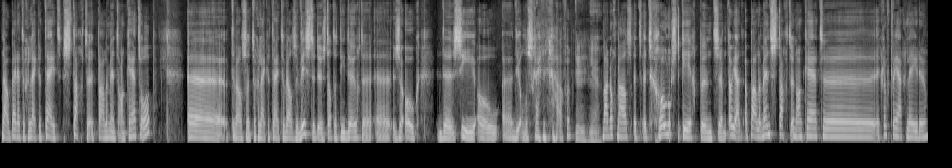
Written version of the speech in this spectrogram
Nou, bijna tegelijkertijd startte het parlement enquête op. Uh, terwijl ze tegelijkertijd, terwijl ze wisten dus dat het niet deugde, uh, ze ook de CEO uh, die onderscheiding gaven. Mm, yeah. Maar nogmaals, het, het grootste keerpunt. oh ja, het parlement startte een enquête, ik geloof twee jaar geleden.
